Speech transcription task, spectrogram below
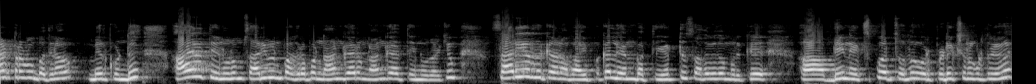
ஏற்றமும் பார்த்தீங்கன்னா மேற்கொண்டு ஆயிரத்தி ஐநூறும் சரிவுன்னு பார்க்குறப்ப நான்காயிரம் நான்காயிரத்தி ஐநூறு வரைக்கும் சரியறதுக்கான வாய்ப்புகள் எண்பத்தி எட்டு சதவீதம் இருக்குது அப்படின்னு எக்ஸ்பர்ட்ஸ் வந்து ஒரு ப்ரிடிக்ஷனை கொடுத்துருக்காங்க.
